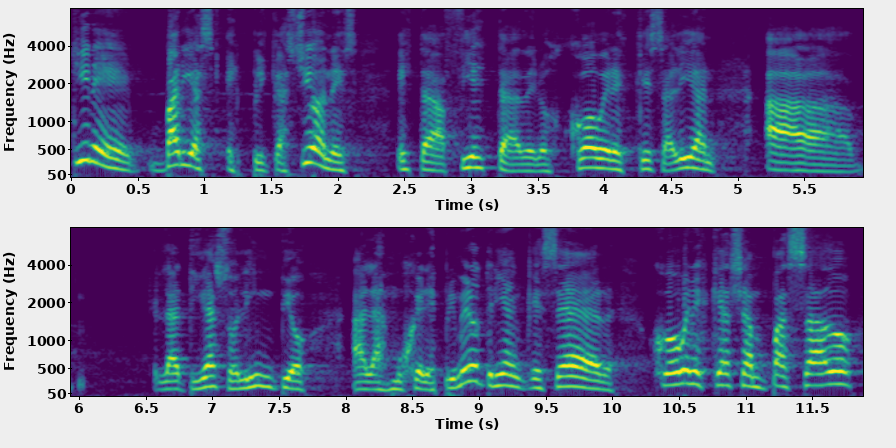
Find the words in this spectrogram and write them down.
Tiene varias explicaciones esta fiesta de los jóvenes que salían a latigazo limpio a las mujeres. Primero tenían que ser jóvenes que hayan pasado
